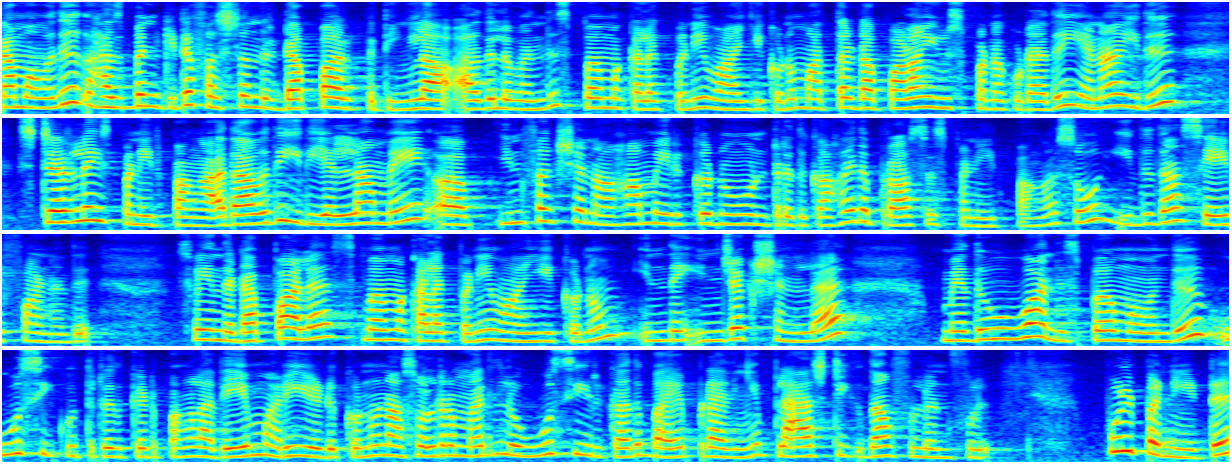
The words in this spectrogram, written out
நம்ம வந்து ஹஸ்பண்ட் கிட்ட ஃபஸ்ட்டு அந்த டப்பா இருக்குது பார்த்தீங்களா அதில் வந்து ஸ்பெர்மை கலெக்ட் பண்ணி வாங்கிக்கணும். மற்ற டப்பாலாம் யூஸ் பண்ணக்கூடாது. ஏன்னா இது ஸ்டெர்லைஸ் பண்ணியிருப்பாங்க அதாவது இது எல்லாமே இன்ஃபெக்ஷன் ஆகாமல் இருக்கணுன்றதுக்காக இதை ப்ராசஸ் பண்ணியிருப்பாங்க ஸோ இதுதான் சேஃபானது ஸோ இந்த டப்பாவில் ஸ்பெர்மை கலெக்ட் பண்ணி வாங்கிக்கணும். இந்த இன்ஜெக்ஷனில் மெதுவாக அந்த ஸ்பெர்மை வந்து ஊசி குத்துறதுக்கு எடுப்பாங்களா அதே மாதிரி எடுக்கணும். நான் சொல்கிற மாதிரி இதில் ஊசி இருக்காது பயப்படாதீங்க. பிளாஸ்டிக் தான் ஃபுல் அண்ட் ஃபுல் புல் பண்ணிவிட்டு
